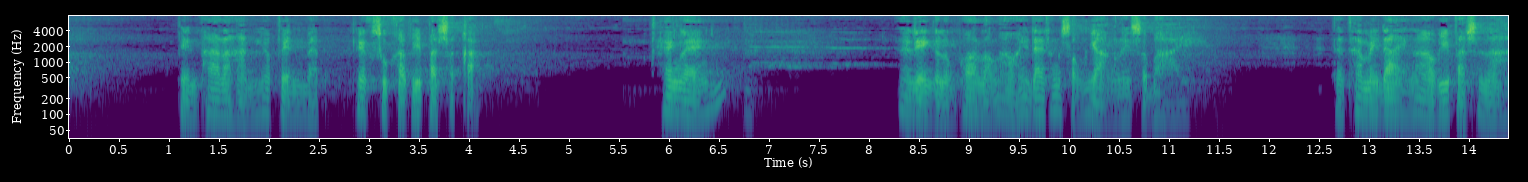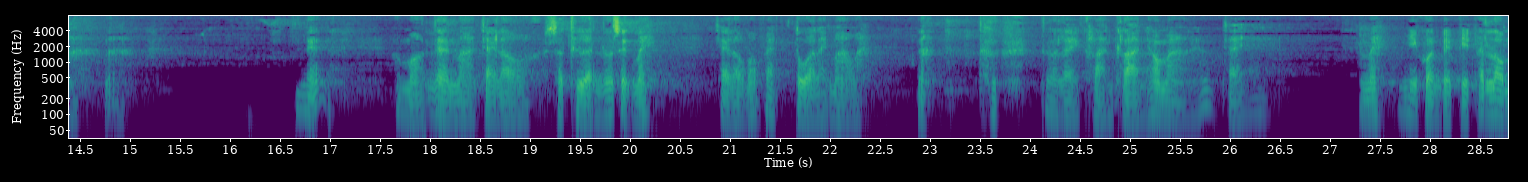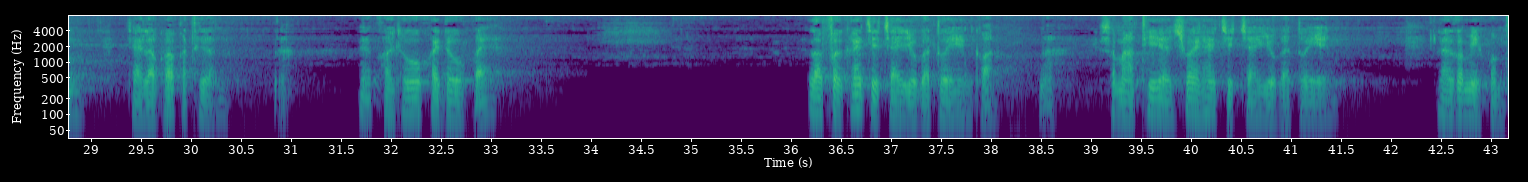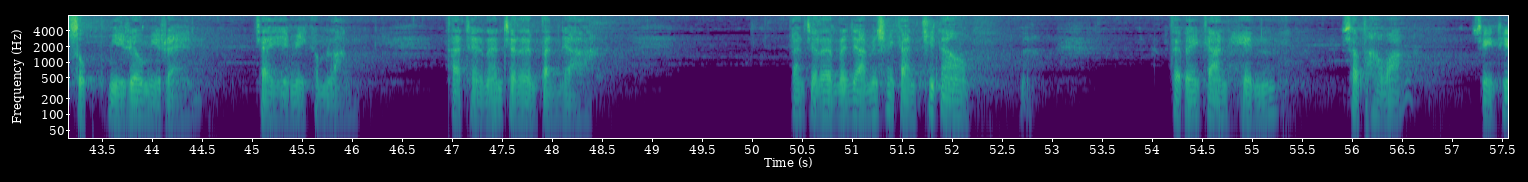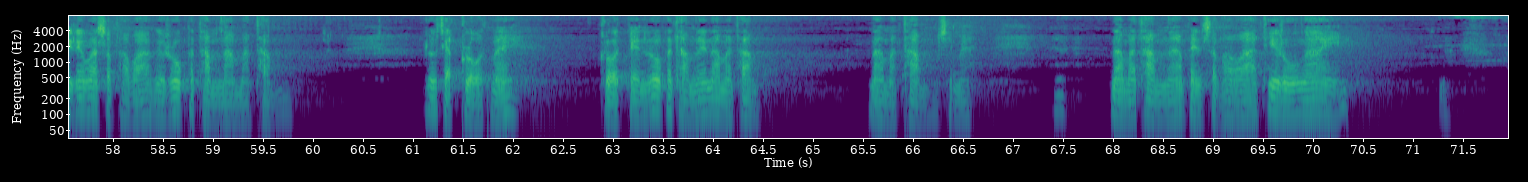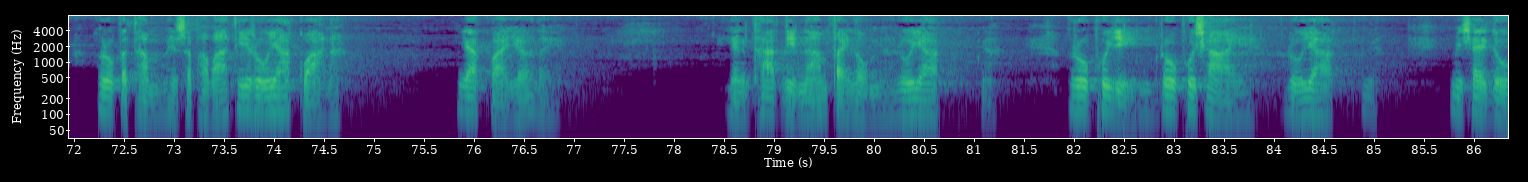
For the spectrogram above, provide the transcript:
เป็นพระอรหันต์ก็เป็นแบบเรียกสุขวิปัสสกะแห้งแล้ง เรียนกับหลวงพ่อลองเอาให้ได้ทั้งสองอย่างเลยสบาย แต่ถ้าไม่ได้ก็เอาวิปัสสนาเนี่ยหมอเดินมาใจเราสะเทือนรู้สึกไหม ใจเราว่าแวบตัวอะไรมาวะนะตัวอะไรคลานคลานเข้ามาใจเห็นไหมมีคนไปปิดพัดลม ใจเราก็กระเทือนนะเนี่ยคอยรู้คอยดูไปเราฝึกให้จิตใจอยู่กับตัวเองก่อน นะสมาธิจะช่วยให้จิตใจอยู่กับตัวเอง แล้วก็มีความสุข มีเรี่ยวมีแรง ใจจะมีกำลังถ้าจากนั้นเจริญปัญญา การเจริญปัญญาไม่ใช่การคิดเอา แต่เป็นการเห็นสภาวะ สิ่งที่เรียกว่าสภาวะคือรูปธรรมนามธรรม รู้จักโกรธไหม โกรธเป็นรูปธรรมหรือนามธรรม นามธรรมใช่ไหม นามธรรมนะเป็นสภาวะที่รู้ง่าย รูปธรรมเป็นสภาวะที่รู้ยากกว่านะ ยากกว่าเยอะเลย อย่างธาตุดินน้ำไฟลมรู้ยากรูปผู้หญิง รูปผู้ชาย รู้ยาก ไม่ใช่ดู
